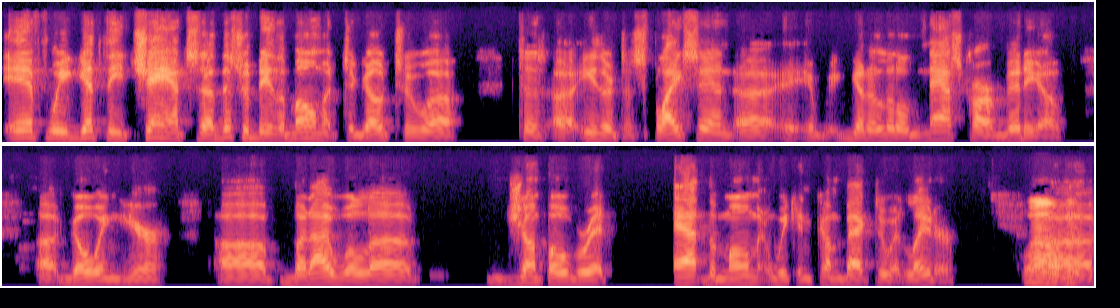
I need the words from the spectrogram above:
if we get the chance, this would be the moment to go to to either to splice in, if we get a little NASCAR video going here. but I will jump over it at the moment. We can come back to it later. Well,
